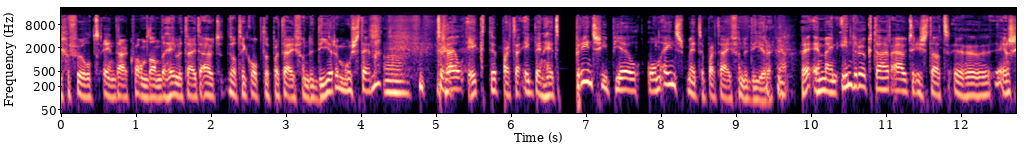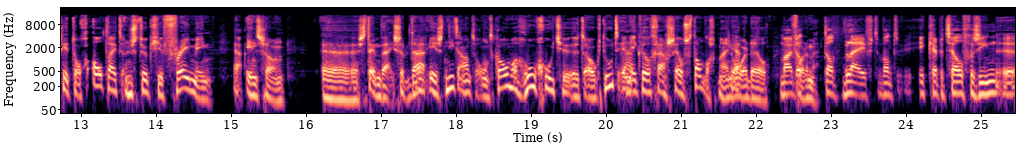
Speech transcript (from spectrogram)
ingevuld... en daar kwam dan de hele tijd uit dat ik op de Partij van de Dieren moest stemmen. Mm. Terwijl ik, de partij, ik ben het principieel oneens met de Partij van de Dieren. Ja. En mijn indruk daaruit is dat uh, er zit toch altijd een stukje framing ja. in zo'n uh, stemwijzer. Daar is niet aan te ontkomen, hoe goed je het ook doet. En ik wil graag zelfstandig mijn ja. oordeel maar vormen. Maar dat, blijft, want ik heb het zelf gezien. Uh,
